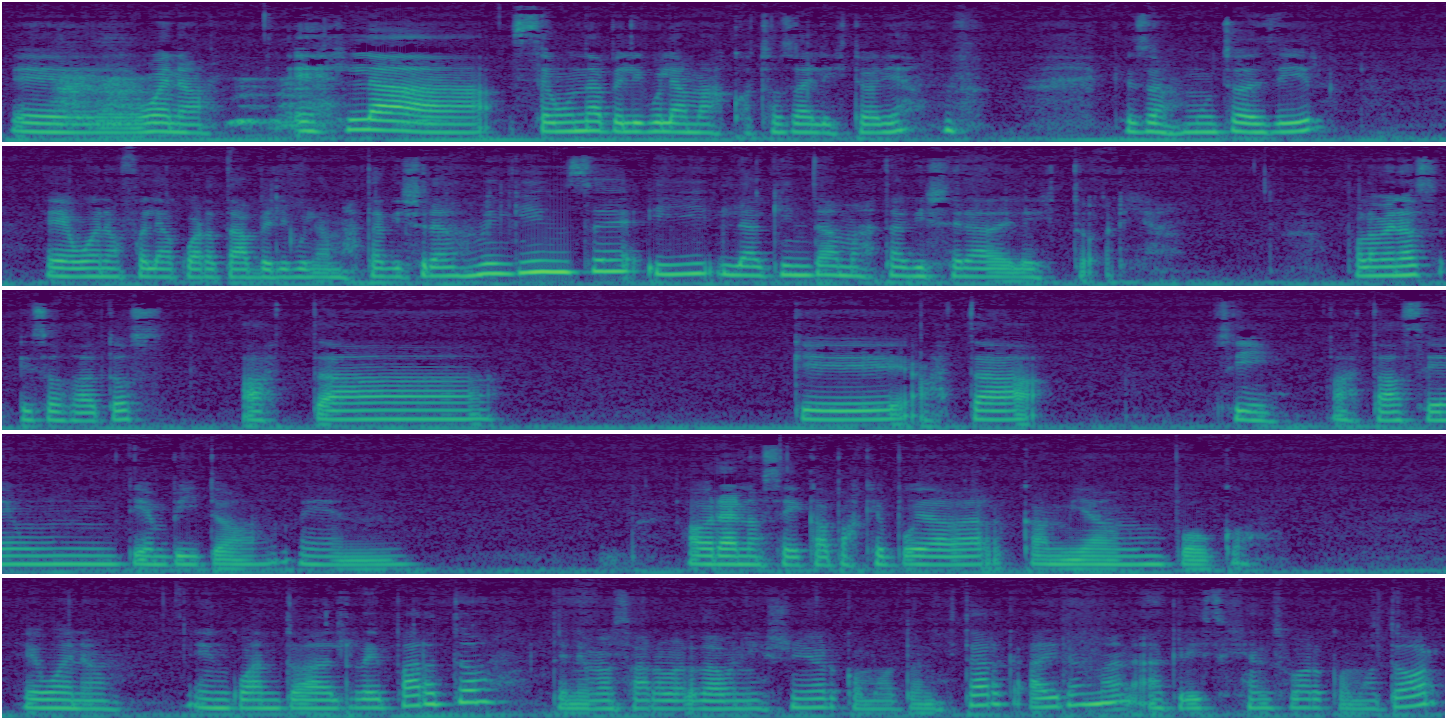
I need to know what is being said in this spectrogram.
Eh, bueno, es la segunda película más costosa de la historia, que eso es mucho decir. Eh, bueno, fue la cuarta película más taquillera de 2015 y la quinta más taquillera de la historia. Por lo menos esos datos hasta que hasta sí, hasta hace un tiempito ahora no sé, capaz que puede haber cambiado un poco. Y eh, bueno, en cuanto al reparto, tenemos a Robert Downey Jr. como Tony Stark, Iron Man, a Chris Hemsworth como Thor,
